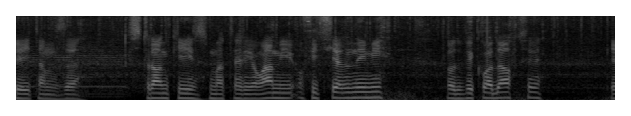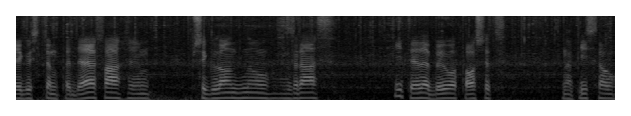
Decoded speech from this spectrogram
czyli tam ze stronki z materiałami oficjalnymi od wykładowcy, jakiegoś tam PDF-a, żebym przyglądnął zraz i tyle było, poszedł, napisał,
